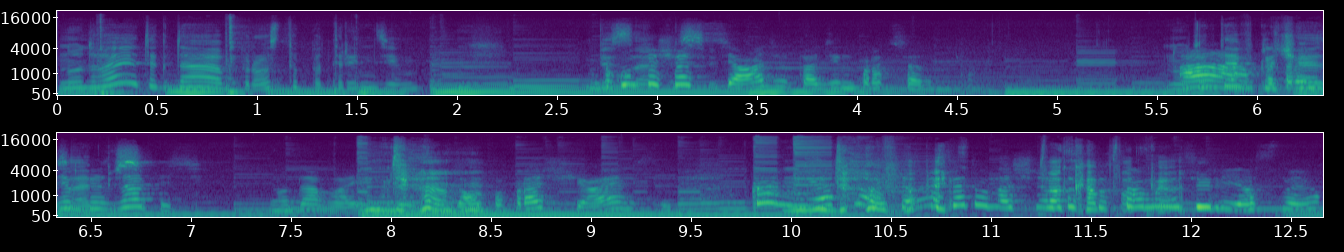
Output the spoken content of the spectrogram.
Ну, давай тогда просто потрендим. Без Так он сейчас записи. сядет 1%. Ну, а, тогда я включаю потрендим без запись. запись? Ну давай, Да. да, попрощаемся. Конечно, сейчас с этого начнется самое интересное.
